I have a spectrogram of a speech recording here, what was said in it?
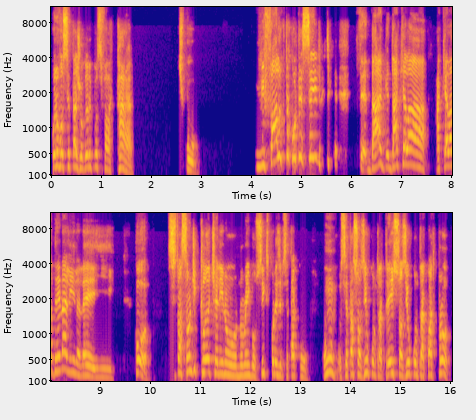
quando você tá jogando que você fala, cara, tipo, me fala o que tá acontecendo. dá, dá aquela, aquela adrenalina, né? E, pô, situação de clutch ali no, no Rainbow Six, por exemplo, você tá com um, você tá sozinho contra três, sozinho contra quatro, pro.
